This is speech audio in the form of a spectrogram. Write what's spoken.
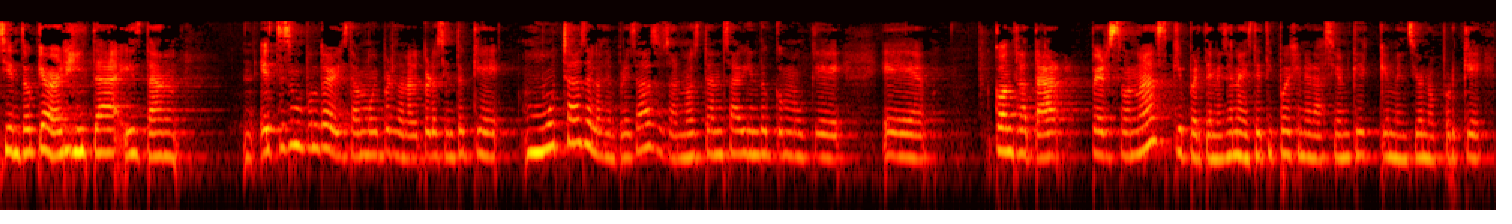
siento que ahorita están, este es un punto de vista muy personal, pero siento que muchas de las empresas, o sea, no están sabiendo como que eh, contratar personas que pertenecen a este tipo de generación que, que menciono, porque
